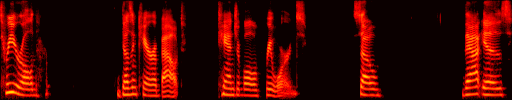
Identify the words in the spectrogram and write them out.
three year old doesn't care about tangible rewards. So, that is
